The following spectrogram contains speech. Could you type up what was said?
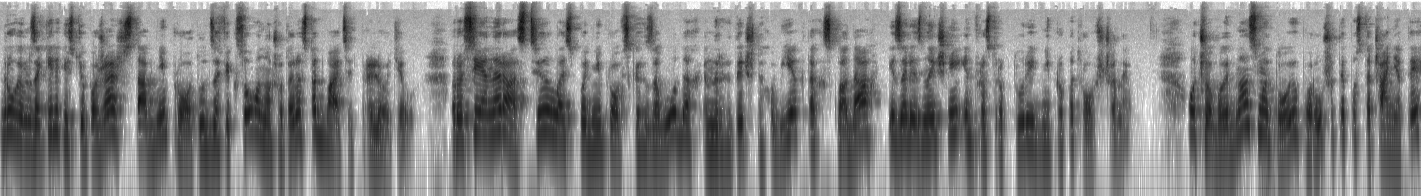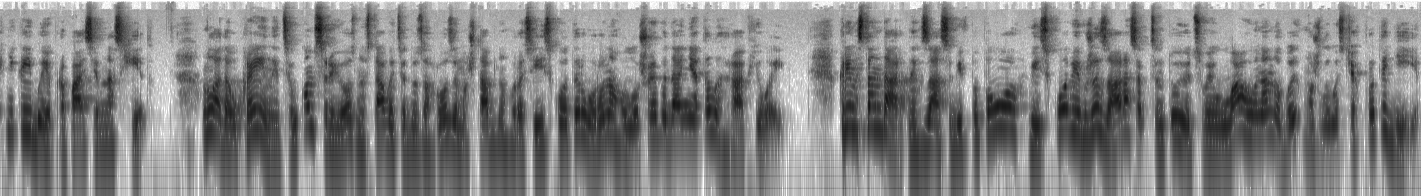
Другим за кількістю пожеж став Дніпро. Тут зафіксовано 420 прильотів. Росія не раз цілилась по дніпровських заводах, енергетичних об'єктах, складах і залізничній інфраструктурі Дніпропетровщини. Очевидно, з метою порушити постачання техніки і боєприпасів на схід. Влада України цілком серйозно ставиться до загрози масштабного російського терору, наголошує видання Телеграф.UA. Крім стандартних засобів ППО, військові вже зараз акцентують свою увагу на нових можливостях протидії.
